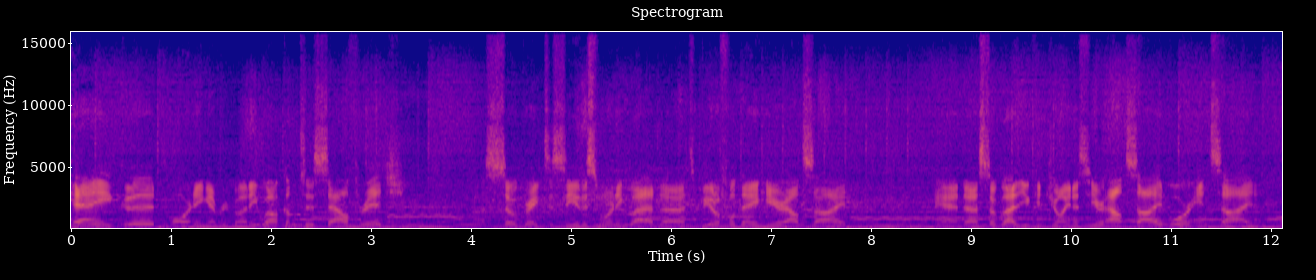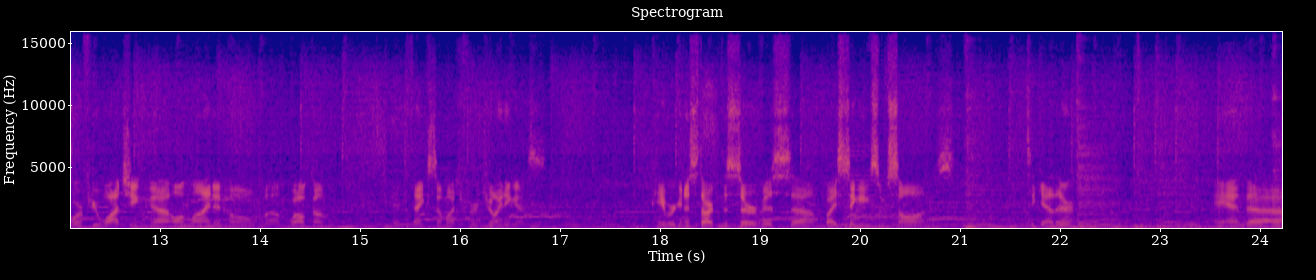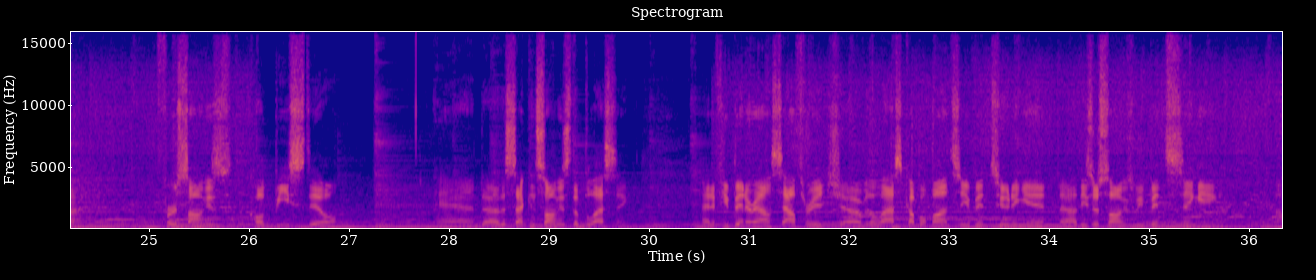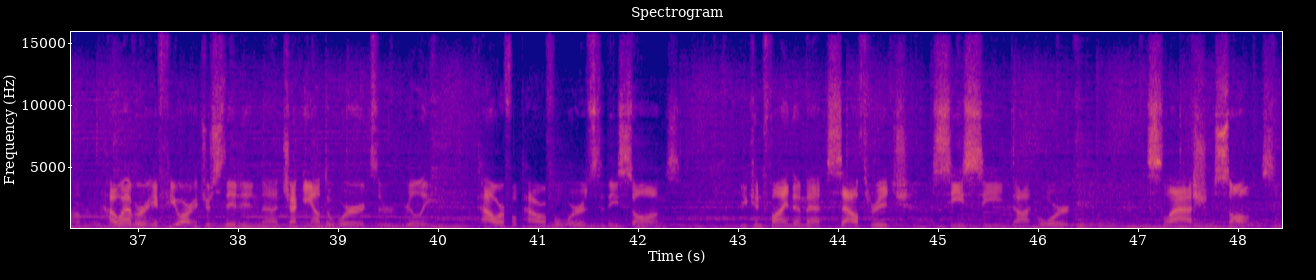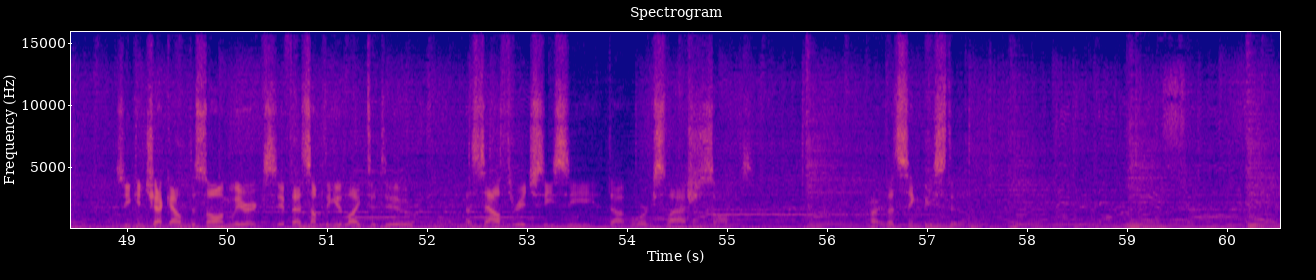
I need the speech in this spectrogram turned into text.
Okay, good morning, everybody. Welcome to Southridge. Uh, so great to see you this morning. Glad uh, it's a beautiful day here outside. And uh, so glad you can join us here outside or inside, or if you're watching uh, online at home, um, welcome. And thanks so much for joining us. Okay, we're going to start the service um, by singing some songs together. And uh, first song is called Be Still. And uh, the second song is The Blessing. And if you've been around Southridge uh, over the last couple months, you've been tuning in, uh, these are songs we've been singing. Um, however, if you are interested in uh, checking out the words, they're really powerful, powerful words to these songs. You can find them at southridgecc.org slash songs. So you can check out the song lyrics if that's something you'd like to do at southridgecc.org slash songs. All right, let's sing Be Still. Hey!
